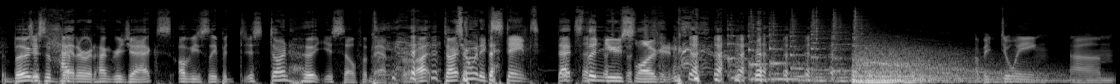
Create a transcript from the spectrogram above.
The burgers Just are have- better at Hungry Jack's, obviously, but just don't hurt yourself about it, all right? Don't to an extent. That's the new slogan. I've been doing um,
